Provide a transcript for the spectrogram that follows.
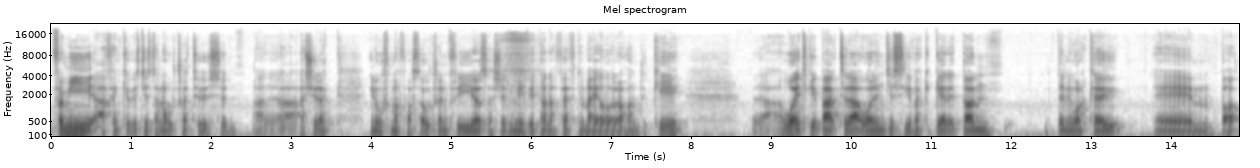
for me, I think it was just an ultra too soon. I, I should have, you know, for my first ultra in three years, I should have maybe done a fifty mile or a hundred k. I wanted to get back to that one and just see if I could get it done. Didn't work out, um, but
